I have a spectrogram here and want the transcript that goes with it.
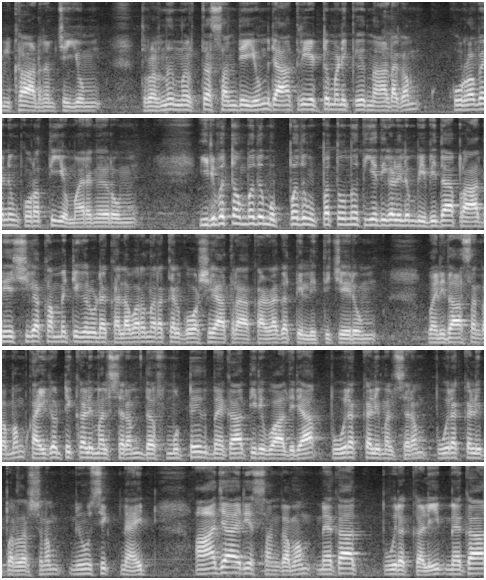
ഉദ്ഘാടനം ചെയ്യും. തുടർന്ന് നൃത്തസന്ധ്യയും രാത്രി എട്ട് മണിക്ക് നാടകം കുറവനും കുറത്തിയും അരങ്ങേറും. ഇരുപത്തൊമ്പത് മുപ്പത് മുപ്പത്തൊന്ന് തീയതികളിലും വിവിധ പ്രാദേശിക കമ്മിറ്റികളുടെ കലവറ നിറക്കൽ ഘോഷയാത്ര കഴകത്തിൽ എത്തിച്ചേരും. വനിതാ സംഗമം കൈകൊട്ടിക്കളി മത്സരം ദഫ്മുട്ട് മെഗാ തിരുവാതിര പൂരക്കളി മത്സരം പൂരക്കളി പ്രദർശനം മ്യൂസിക് നൈറ്റ് ആചാര്യ സംഗമം mega Poorakkali mega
